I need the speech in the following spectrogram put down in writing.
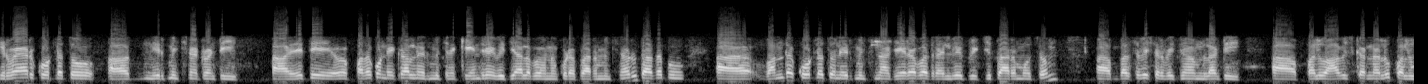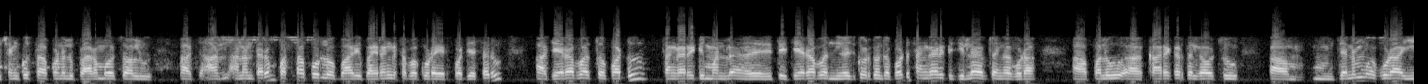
ఇరవై ఆరు కోట్లతో నిర్మించినటువంటి అయితే పదకొండు ఎకరాలు నిర్మించిన కేంద్రీయ విద్యాలయ భవనం కూడా ప్రారంభించినారు. దాదాపు ఆ, వంద కోట్లతో నిర్మించిన జైరాబాద్ రైల్వే బ్రిడ్జి ప్రారంభోత్సవం బసవేశ్వర విగ్రహం లాంటి ఆ, పలు ఆవిష్కరణలు పలు శంకుస్థాపనలు ప్రారంభోత్సవాలు అనంతరం పస్తాపూర్లో భారీ బహిరంగ సభ కూడా ఏర్పాటు చేశారు. ఆ జైరాబాద్తో పాటు సంగారెడ్డి మండల అయితే జైరాబాద్ నియోజకవర్గంతో పాటు సంగారెడ్డి జిల్లా వ్యాప్తంగా కూడా ఆ, పలు కార్యకర్తలు కావచ్చు జనం కూడా ఈ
